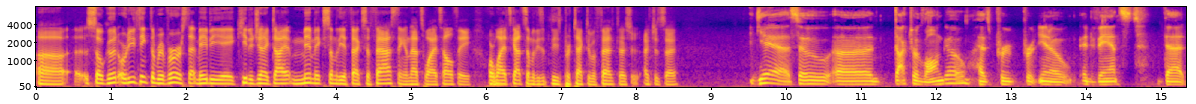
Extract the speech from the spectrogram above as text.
uh, so good, or do you think the reverse that maybe a ketogenic diet mimics some of the effects of fasting and that's why it's healthy, or why it's got some of these these protective effects? I should, I should say. Yeah, so uh, Dr. Longo has, you know, advanced that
